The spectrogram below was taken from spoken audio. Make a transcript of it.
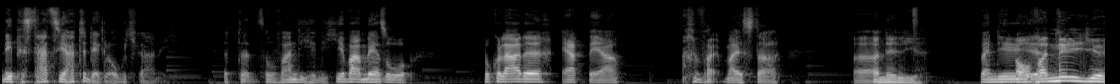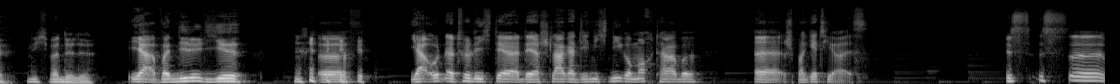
nee, Pistazie hatte der, glaube ich, gar nicht. Das, das, so waren die hier nicht. Hier war mehr so Schokolade, Erdbeer, Waldmeister, äh, Vanille. Vanille. Auch Vanille, nicht Vanille. Ja, Vanille. äh, ja, und natürlich der, der Schlager, den ich nie gemocht habe, äh, Spaghetti-Eis. Ist, ist äh,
